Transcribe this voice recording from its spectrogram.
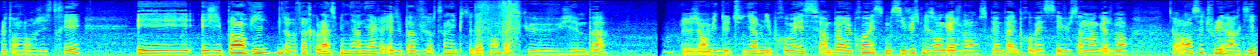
le temps de l'enregistrer. Et, j'ai pas envie de refaire comme la semaine dernière et de pas vous sortir un épisode à temps parce que j'aime pas. J'ai envie de tenir mes promesses, enfin pas mes promesses, mais c'est juste mes engagements. C'est même pas une promesse, c'est juste un engagement. Normalement, c'est tous les mardis.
